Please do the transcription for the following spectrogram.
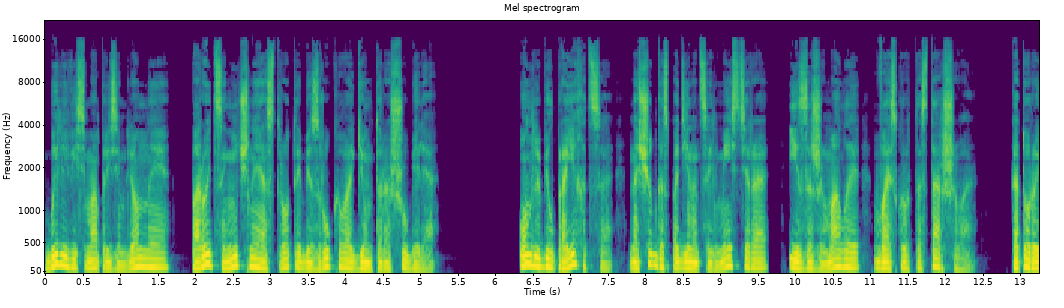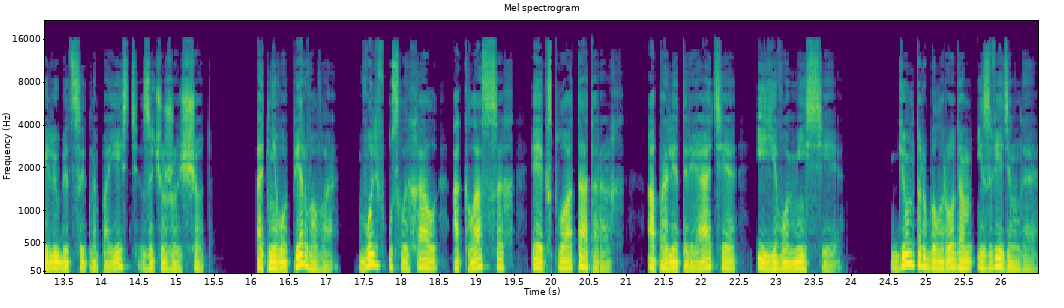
были весьма приземленные, порой циничные остроты безрукого Гюнтера Шубеля. Он любил проехаться насчет господина цельмейстера и зажималы Вайскруфта-старшего, которые любят сытно поесть за чужой счет. От него первого Вольф услыхал о классах и эксплуататорах, о пролетариате и его миссии. Гюнтер был родом из Вединга.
